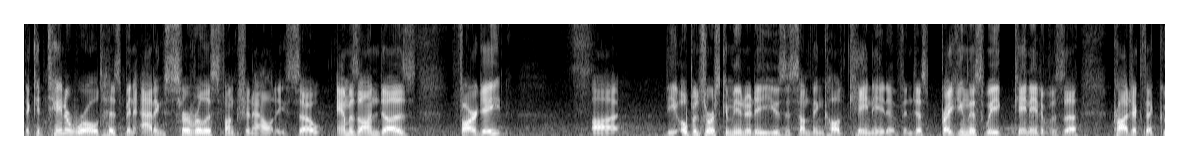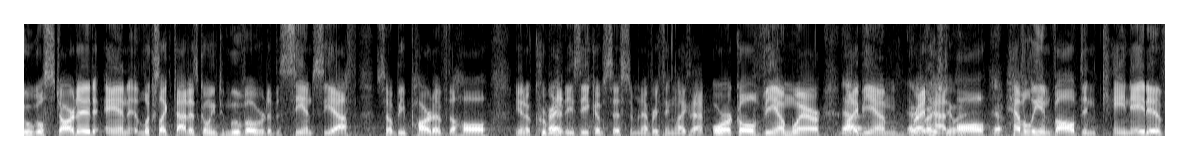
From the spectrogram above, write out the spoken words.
The container world has been adding serverless functionality. So Amazon does Fargate, uh, the open source community uses something called Knative. And just breaking this week, Knative was a project that Google started, and it looks like that is going to move over to the CNCF, so be part of the whole you know, Kubernetes right. ecosystem and everything like that. Oracle, VMware, yeah, IBM, Red Hat, all yep. heavily involved in Knative,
